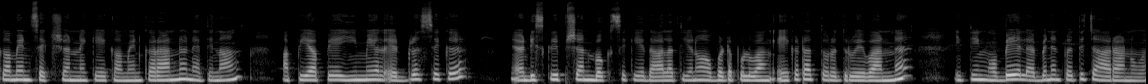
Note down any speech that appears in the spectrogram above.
කමෙන්ට් සෙක්ෂන් එකේ කමෙන්ට් කරන්න නැතිනම් අපි අපේ ඊමේල් ඇඩ්‍රස් එක ඩිස්ක්‍රිප්ෂන් බොක්ස් එකේ දාලා තියෙනවා. ඔබට පුළුවන් ඒකටත් තොරතුරු එවන්න. ඉතින් ඔබේ ලැබෙන ප්‍රතිචාර අනුව.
